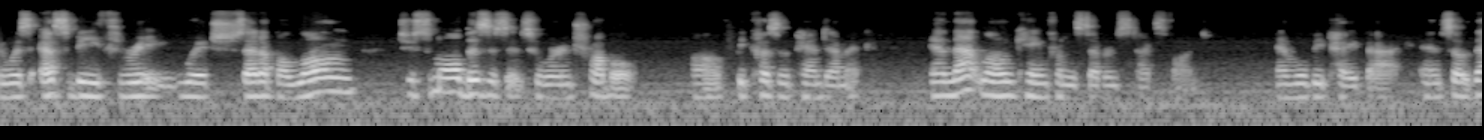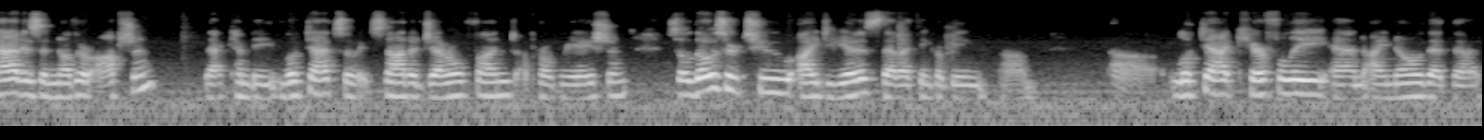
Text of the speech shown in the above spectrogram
there was SB3, which set up a loan to small businesses who were in trouble uh, because of the pandemic. And that loan came from the severance tax fund and will be paid back. And so that is another option that can be looked at. So it's not a general fund appropriation. So those are two ideas that I think are being um, uh, looked at carefully. And I know that the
